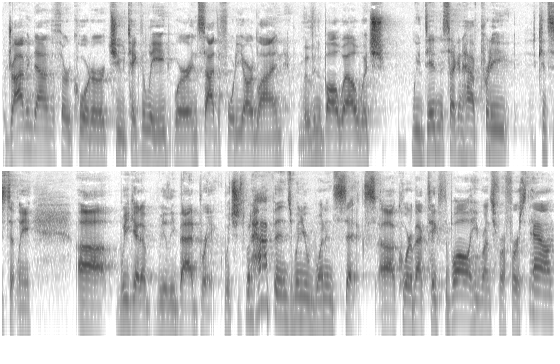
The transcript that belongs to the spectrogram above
We're driving down in the third quarter to take the lead. We're inside the 40-yard line, moving the ball well, which we did in the second half pretty consistently uh, we get a really bad break, which is what happens when you're one in six. Uh, quarterback takes the ball, he runs for a first down,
